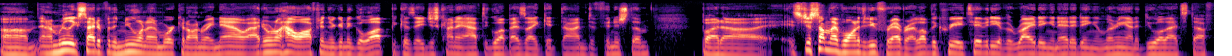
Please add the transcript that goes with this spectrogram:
Um, and I'm really excited for the new one I'm working on right now. I don't know how often they're going to go up because they just kind of have to go up as I get time to finish them but uh, it's just something I've wanted to do forever. I love the creativity of the writing and editing and learning how to do all that stuff.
